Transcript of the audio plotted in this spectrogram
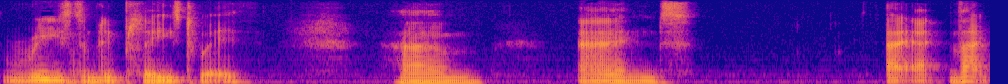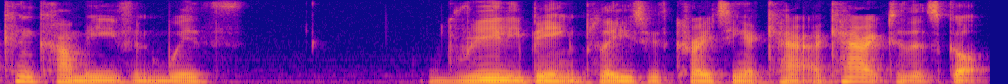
reasonably pleased with. Um, and I, that can come even with really being pleased with creating a, char- a character that's got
